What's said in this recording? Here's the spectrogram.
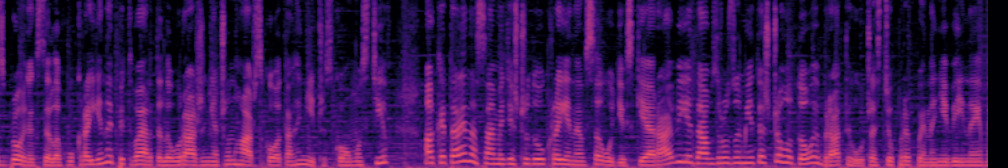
В збройних силах України підтвердили ураження Чонгарського та Генічеського мостів. А Китай на саміті щодо України в Саудівській Аравії дав зрозуміти, що готовий брати участь у припиненні війни.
